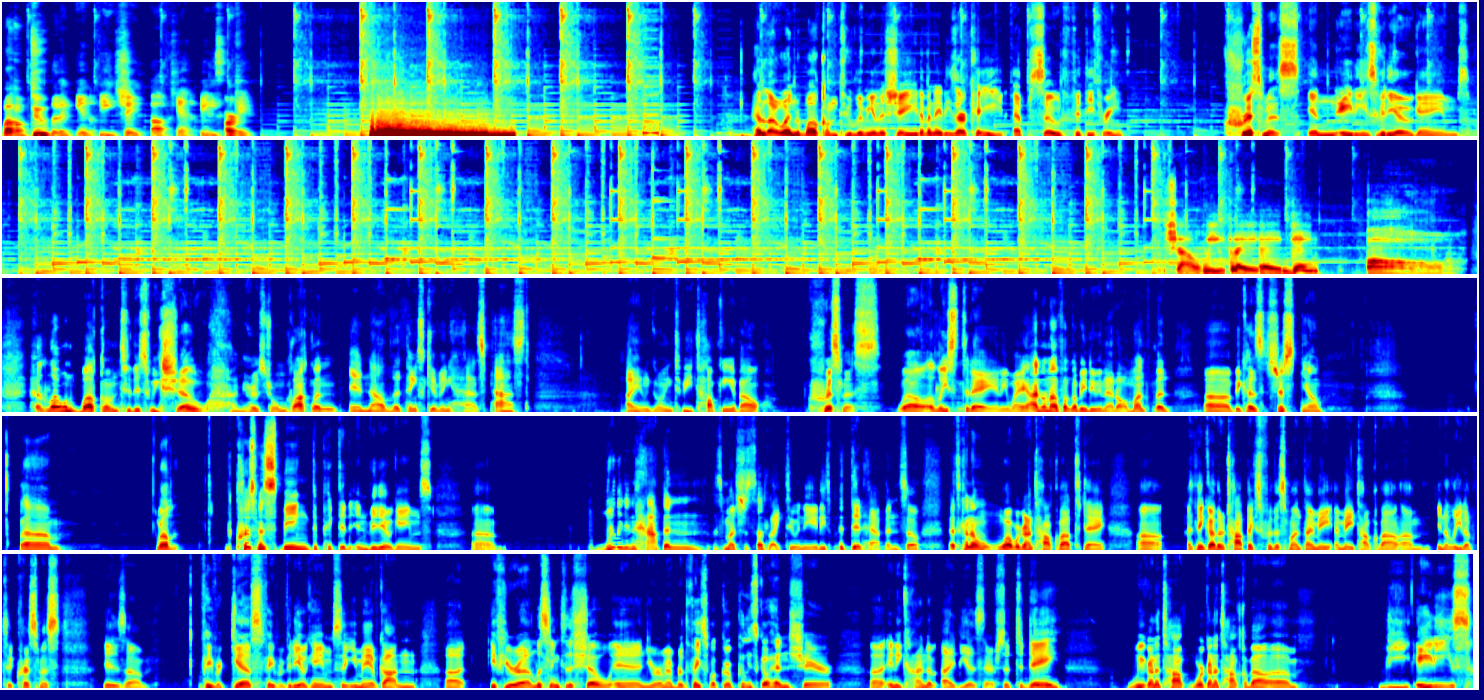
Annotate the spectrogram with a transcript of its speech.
Welcome to Living in the Shade of an 80s Arcade. Hello and welcome to Living in the Shade of an 80s Arcade, episode 53 Christmas in 80s Video Games. Shall we play a game? Oh. Hello and welcome to this week's show. I'm your host, Joel McLaughlin, and now that Thanksgiving has passed, I am going to be talking about Christmas. Well, at least today, anyway. I don't know if I'm going to be doing that all month, but uh, because it's just, you know, um, well, Christmas being depicted in video games uh, really didn't happen as much as I'd like to in the 80s, but it did happen. So that's kind of what we're going to talk about today. Uh, I think other topics for this month I may I may talk about um, in a lead up to Christmas is um, favorite gifts, favorite video games that you may have gotten. Uh, if you're uh, listening to the show and you're a member of the Facebook group, please go ahead and share uh, any kind of ideas there. So today we're gonna talk. We're gonna talk about um, the '80s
